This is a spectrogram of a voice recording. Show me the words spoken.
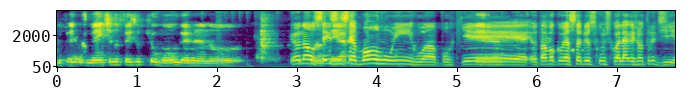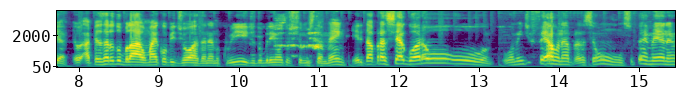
Infelizmente não fez o Killmonger, né? No... Eu não sei se isso é bom ou ruim, Juan, porque eu tava conversando isso com os colegas no outro dia. Eu- apesar de eu dublar o Michael B. Jordan, né, no Creed, dublei em outros filmes também, ele tá pra ser agora o, o- o Homem de Ferro, né? Pra ser um Superman, né?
